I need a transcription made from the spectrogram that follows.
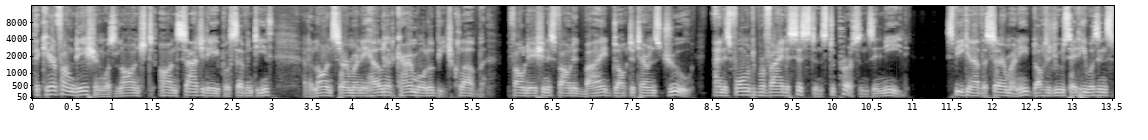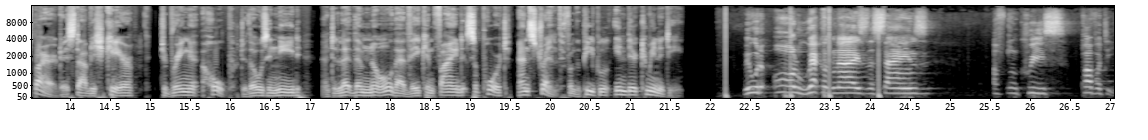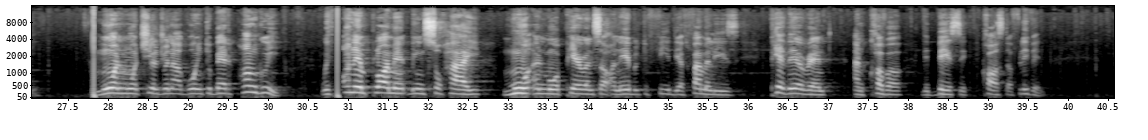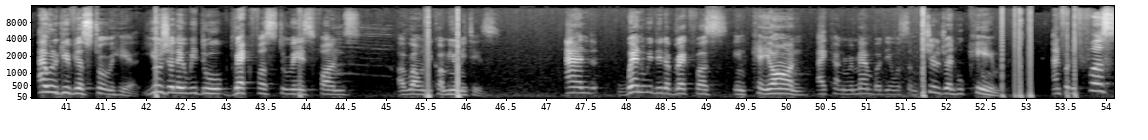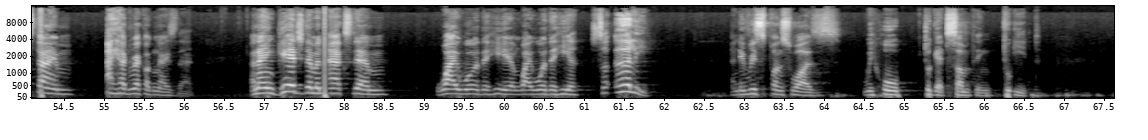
The CARE Foundation was launched on Saturday, April 17th at a launch ceremony held at Carambola Beach Club. The foundation is founded by Dr. Terrance Drew and is formed to provide assistance to persons in need. Speaking at the ceremony, Dr. Drew said he was inspired to establish CARE to bring hope to those in need and to let them know that they can find support and strength from the people in their community. We would all recognize the signs of increased poverty more and more children are going to bed hungry. With unemployment being so high, more and more parents are unable to feed their families, pay their rent, and cover the basic cost of living. I will give you a story here. Usually we do breakfast to raise funds around the communities. And when we did a breakfast in Cayon, I can remember there were some children who came. And for the first time, I had recognized that. And I engaged them and asked them, why were they here and why were they here so early? And the response was, we hope to get something to eat.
